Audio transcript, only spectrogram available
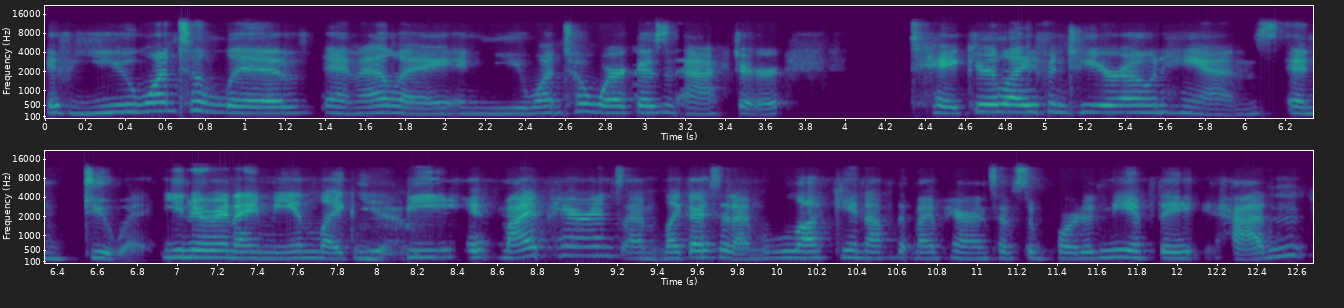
If you want to live in LA and you want to work as an actor, take your life into your own hands and do it. You know what I mean? Like yeah. be if my parents, I'm like I said, I'm lucky enough that my parents have supported me. If they hadn't,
